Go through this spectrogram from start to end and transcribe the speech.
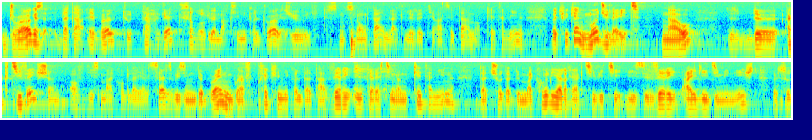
drugs that are able to target, some of them are clinical drugs. Used since long time, like levetiracetam or ketamine, but we can modulate now the activation of these microglial cells within the brain. We have preclinical data very interesting on ketamine that show that the microglial reactivity is very highly diminished. So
